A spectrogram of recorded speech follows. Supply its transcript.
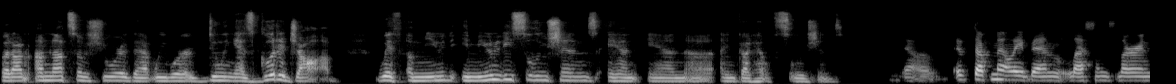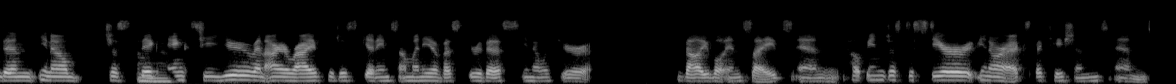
But I'm I'm not so sure that we were doing as good a job with immune, immunity solutions and and uh, and gut health solutions. Yeah, it's definitely been lessons learned, and you know, just oh, big oh, yeah. thanks to you and IRI for just getting so many of us through this. You know, with your valuable insights and helping just to steer you know our expectations and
